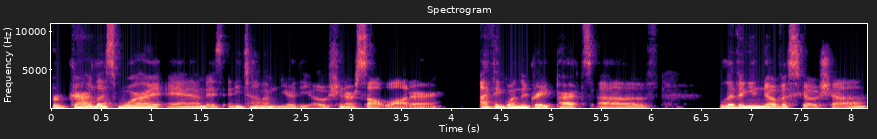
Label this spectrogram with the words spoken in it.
regardless where I am, is anytime I'm near the ocean or salt water. I think one of the great parts of living in Nova Scotia,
